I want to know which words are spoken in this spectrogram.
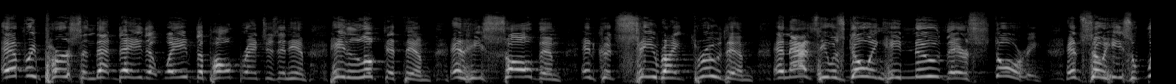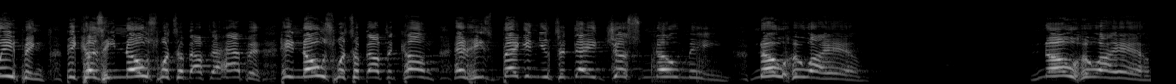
every person that day that waved the palm branches in him, he looked at them and he saw them and could see right through them. And as he was going, he knew their story. And so he's weeping because he knows what's about to happen. He knows what's about to come. And he's begging you today just know me, know who I am. Know who I am.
